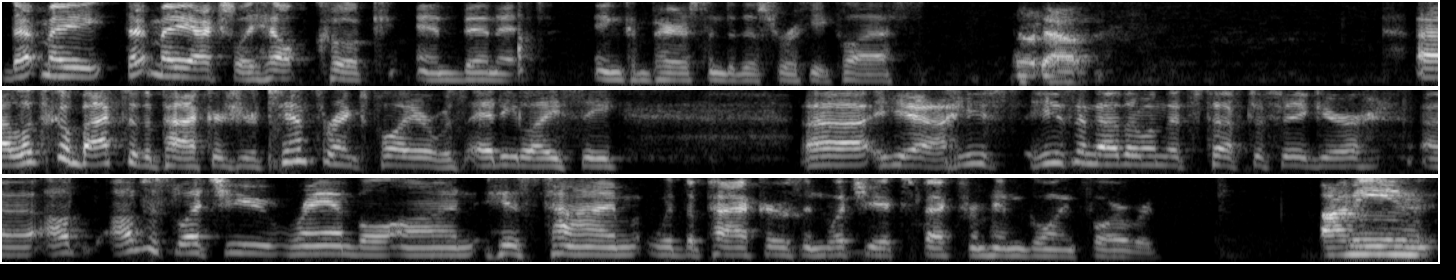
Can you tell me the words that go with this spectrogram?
that may that may actually help Cook and Bennett in comparison to this rookie class. No doubt. Uh, let's go back to the Packers. Your 10th ranked player was Eddie Lacy. Uh, yeah, he's he's another one that's tough to figure. Uh, I'll I'll just let you ramble on his time with the Packers and what you expect from him going forward. I mean,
